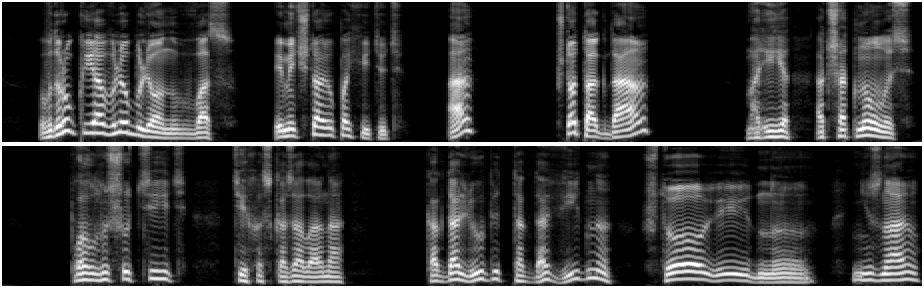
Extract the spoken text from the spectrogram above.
— Вдруг я влюблен в вас и мечтаю похитить? А? Что тогда? Мария отшатнулась. — Полно шутить, — тихо сказала она. — Когда любит, тогда видно. — Что видно? — Не знаю.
